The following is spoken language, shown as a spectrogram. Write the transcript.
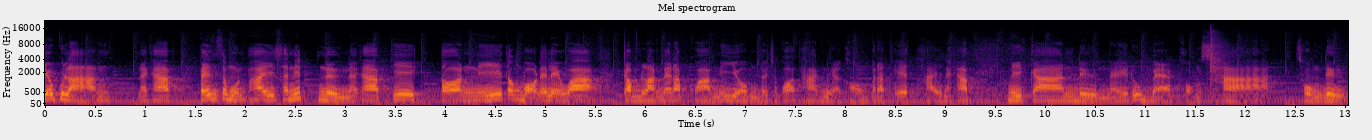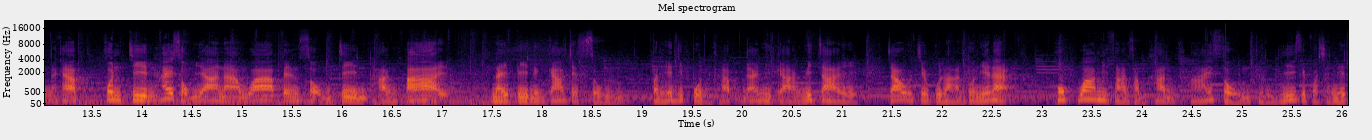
จียวกุหลานนะครับ เป็นสมุนไพรชนิดหนึ่งนะครับ ที่ตอนนี้ต้องบอกได้เลยว่ากำลังได้รับความนิยม โดยเฉพาะทางเหนือของประเทศไทยนะครับ มีการดื่มในรูปแบบของชาชงดื่มนะครับ คนจีนให้สมญานามว่าเป็นสมจีนทางใต้ในปี 1970 ประเทศญี่ปุ่นครับ ได้มีการวิจัยเจ้าเจียวกุหลานตัวนี้แหละ พบว่ามีสารสำคัญคล้ายโสมถึง 20 กว่าชนิด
